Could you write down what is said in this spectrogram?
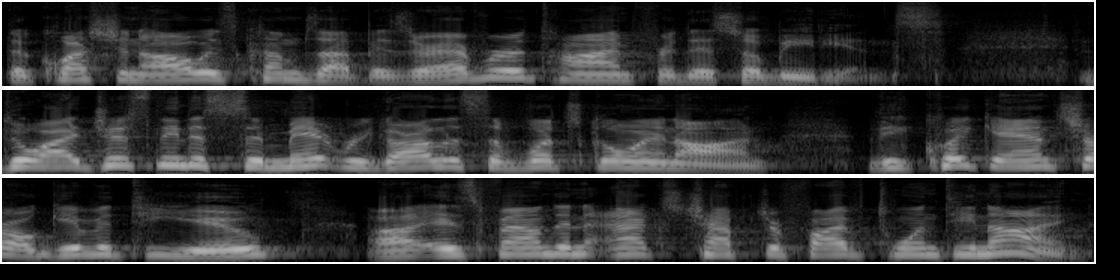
the question always comes up is there ever a time for disobedience? Do I just need to submit regardless of what's going on? The quick answer, I'll give it to you, uh, is found in Acts chapter 529.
